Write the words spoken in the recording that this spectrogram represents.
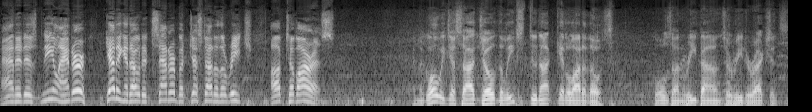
And it is Nylander getting it out at center, but just out of the reach of Tavares. And the goal we just saw, Joe, the Leafs do not get a lot of those. Goals on rebounds or redirections.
